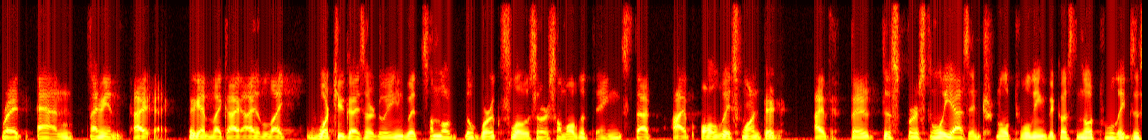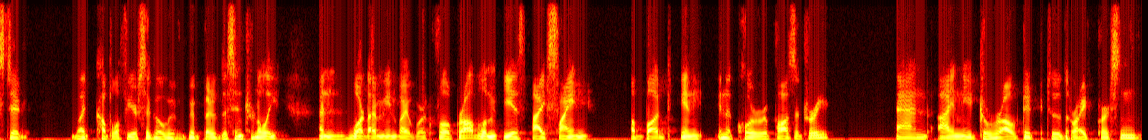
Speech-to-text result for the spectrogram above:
right? And I mean, I again, like I, I like what you guys are doing with some of the workflows or some of the things that I've always wanted I've built this personally as internal tooling because no tool existed like a couple of years ago. We, we built this internally. And what I mean by workflow problem is I find a bug in, in a core repository and I need to route it to the right person.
